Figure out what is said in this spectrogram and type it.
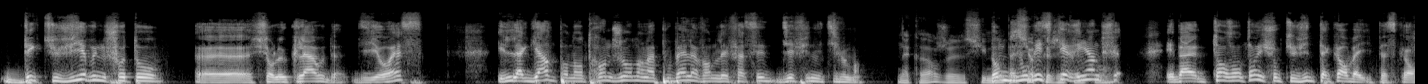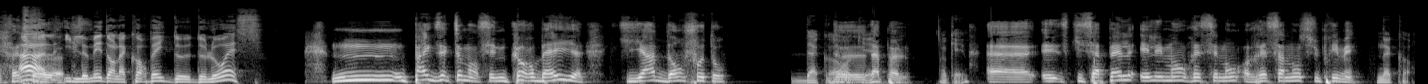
dès que tu vires une photo euh, sur le cloud d'iOS, il la garde pendant 30 jours dans la poubelle avant de l'effacer définitivement. D'accord, je suis même Donc pas vous risquez rien de faire. Et eh ben de temps en temps, il faut que tu vides ta corbeille parce qu'en fait. Ah, euh, il le met dans la corbeille de, de l'OS. Hmm, pas exactement. C'est une corbeille qu'il y a dans Photo. D'accord. D'Apple. Ok. Euh, et ce qui s'appelle éléments récemment récemment supprimés. D'accord.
